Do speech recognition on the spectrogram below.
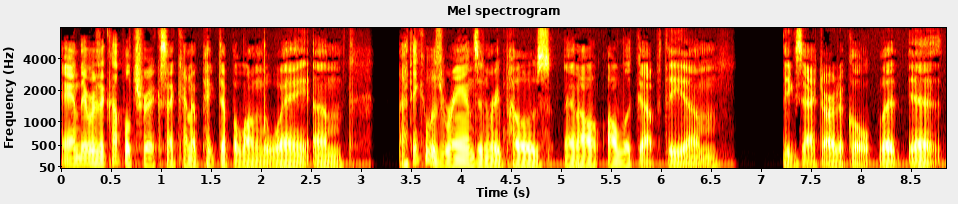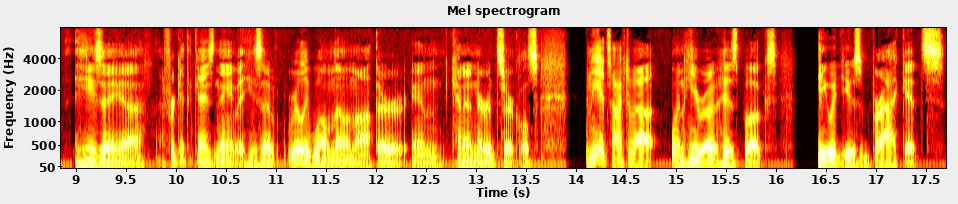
And there was a couple tricks I kind of picked up along the way. Um, I think it was Rands in Repose, and I'll I'll look up the um, the exact article, but uh, he's a uh, I forget the guy's name, but he's a really well known author in kind of nerd circles. And he had talked about when he wrote his books, he would use brackets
